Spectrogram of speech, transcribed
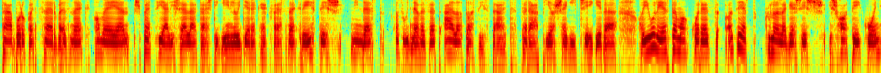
táborokat szerveznek, amelyen speciális ellátást igénylő gyerekek vesznek részt, és mindezt az úgynevezett állatasszisztált terápia segítségével. Ha jól értem, akkor ez azért különleges és, és hatékony,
